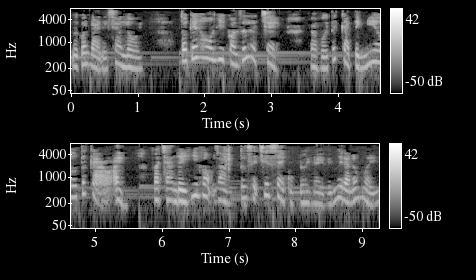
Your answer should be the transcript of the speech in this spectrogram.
người con gái đấy trả lời Tôi kết hôn khi còn rất là trẻ và với tất cả tình yêu, tất cả ảo ảnh và tràn đầy hy vọng rằng tôi sẽ chia sẻ cuộc đời này với người đàn ông ấy.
